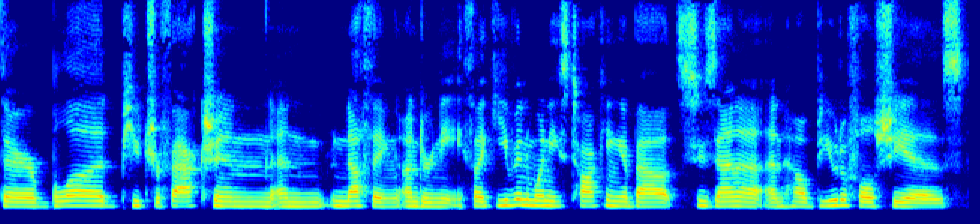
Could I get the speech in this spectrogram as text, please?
their blood, putrefaction, and nothing underneath. Like, even when he's talking about Susanna and how beautiful she is,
